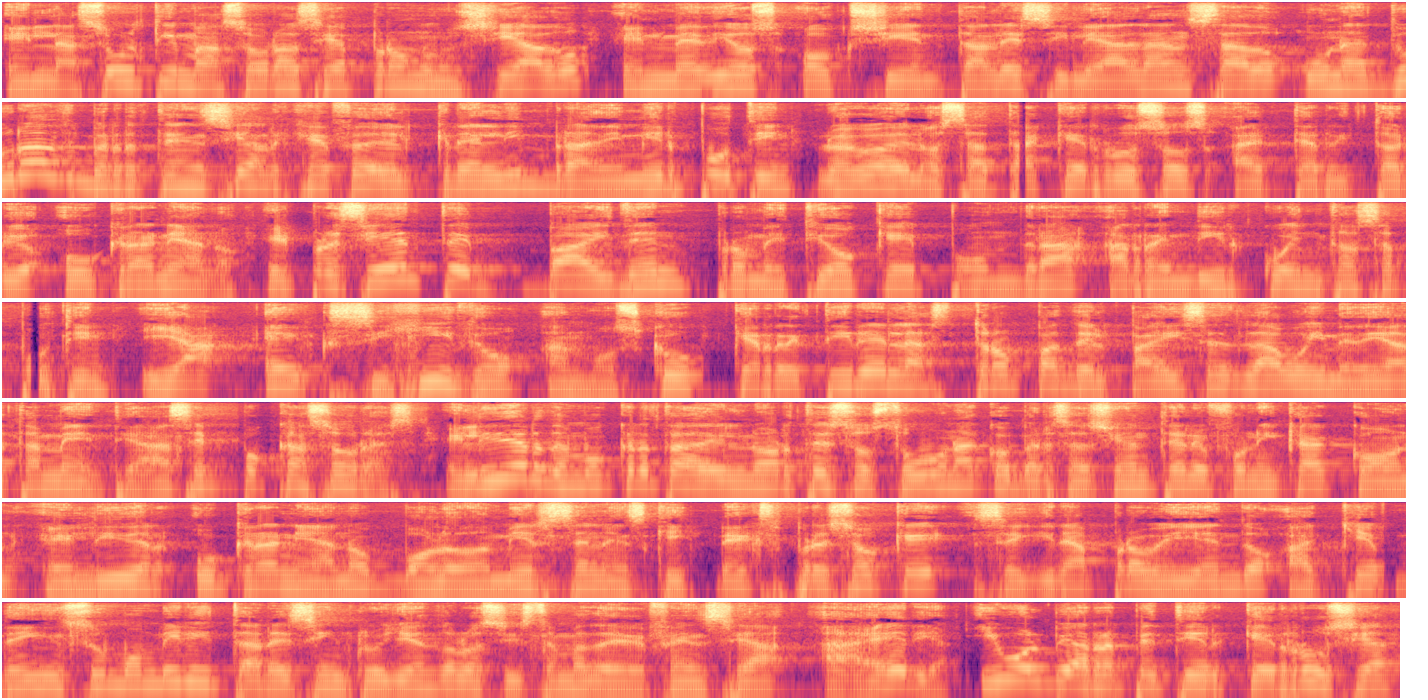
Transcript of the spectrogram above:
en las últimas horas se ha pronunciado en medios occidentales y le ha lanzado una dura advertencia al jefe del Kremlin, Vladimir Putin, luego de los ataques rusos al territorio ucraniano. El presidente Biden prometió que pondrá a rendir cuentas a Putin y ha exigido a Moscú que retire las tropas del país eslavo inmediatamente. Hace pocas horas, el líder demócrata del norte sostuvo una conversación telefónica con el líder ucraniano Volodymyr Zelensky le expresó que seguirá proveyendo a Kiev de insumos militares incluyendo los sistemas de defensa aérea y volvió a repetir que Rusia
